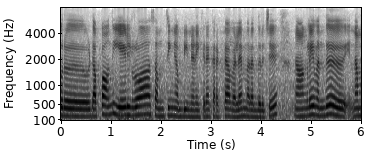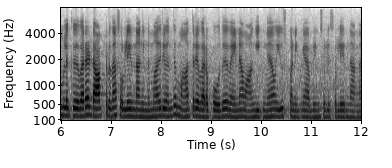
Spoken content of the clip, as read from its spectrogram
ஒரு டப்பா வந்து ஏழு ரூபா சம்திங் அப்படின்னு நினைக்கிறேன். கரெக்டாக விலை மறந்துருச்சு. நாங்களே வந்து நம்மளுக்கு வர டாக்டர் தான் சொல்லியிருந்தாங்க இந்த மாதிரி வந்து மாத்திரை வரப்போகுது வேணால் வாங்கிக்கங்க யூஸ் பண்ணிக்கங்க அப்படின்னு சொல்லி சொல்லியிருந்தாங்க.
